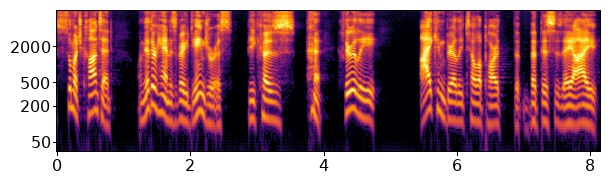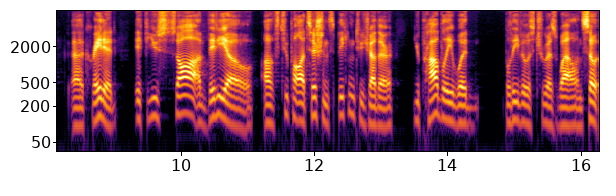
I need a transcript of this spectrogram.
so much content. On the other hand, it's very dangerous because clearly I can barely tell apart that, that this is AI uh, created. If you saw a video of two politicians speaking to each other, you probably would believe it was true as well. And so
